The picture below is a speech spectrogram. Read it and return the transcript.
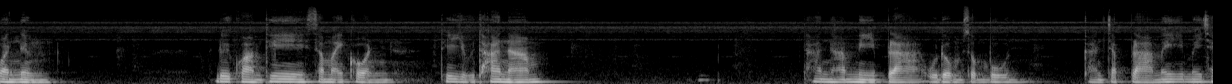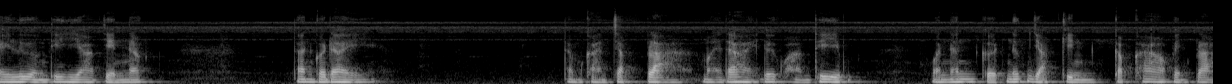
วันหนึ่ง ด้วยความที่สมัยก่อนที่อยู่ท่าน้ำท่าน้ำมีปลาอุดมสมบูรณ์ การจับปลาไม่ไม่ใช่เรื่องที่ยากเย็นนัก ท่านก็ได้ทำการจับปลามาได้ด้วยความที่วันนั้นเกิดนึกอยากกินกับข้าวเป็นปลา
